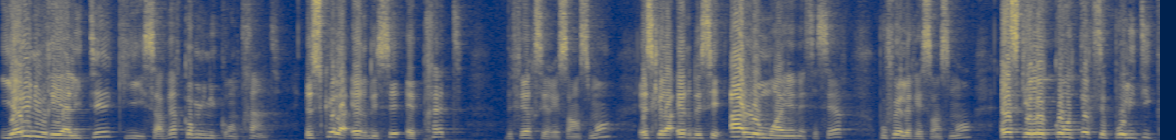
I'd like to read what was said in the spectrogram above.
il y a une réalité qui s'avère comme une contrainte. Est-ce que la RDC est prête de faire ces recensements Est-ce que la RDC a le moyen nécessaire pour faire le recensement Est-ce que le contexte politique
